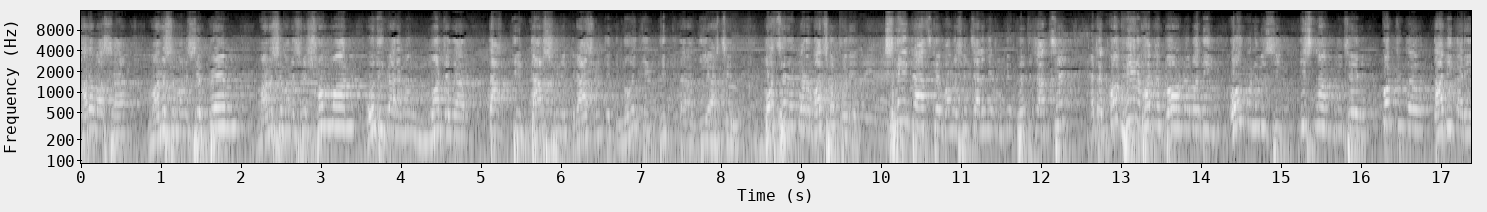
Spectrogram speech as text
ভালোবাসা, মানুষে মানুষে প্রেম, মানুষে মানুষের সম্মান, অধিকার এবং মর্যাদার তাত্ত্বিক আধ্যাত্মিক দার্শনিক, রাজনৈতিক, নৈতিক ভিত্তি তারা দিয়ে আসছেন। বছরের পর বছর ধরে সেইটা আজকে মানুষের চ্যালেঞ্জের মুখে ফেলতে চাচ্ছে। একটা গভীরভাবে বর্ণবাদী, ঔপনিবেশিক, ইসলাম বুঝের কর্তৃত্ব দাবিকারী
